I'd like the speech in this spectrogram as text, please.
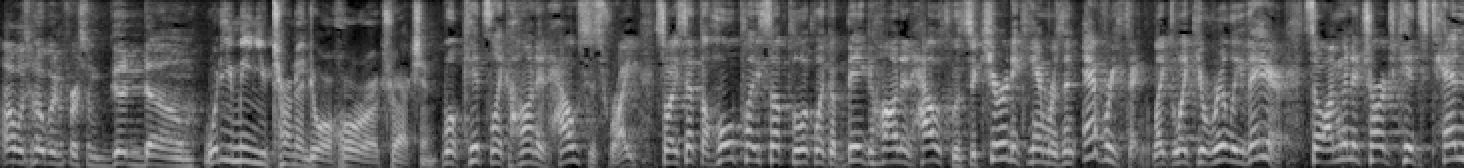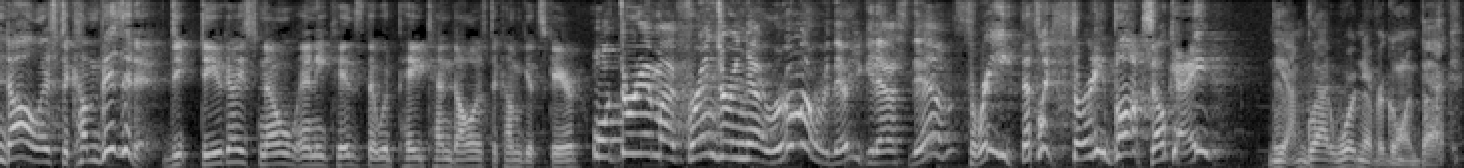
I was hoping for some good dome. What do you mean you turn into a horror attraction? Well, kids like haunted houses, right? So I set the whole place up to look like a big haunted house with security cameras and everything, like like you're really there. So I'm gonna charge kids ten dollars to come visit it. Do, do you guys know any kids that would pay ten dollars to come get scared? Well, three of my friends are in that room over there. You could ask them. Three? That's like thirty bucks. Okay. Yeah, I'm glad we're never going back.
